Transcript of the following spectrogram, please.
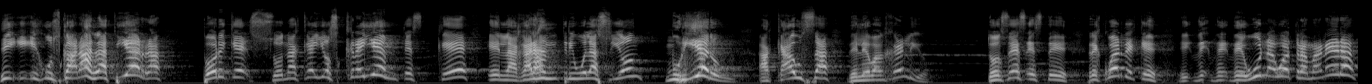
y juzgarás la tierra. Porque son aquellos creyentes que en la gran tribulación murieron a causa del Evangelio. Entonces, este, recuerde que eh, de, una u otra manera,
